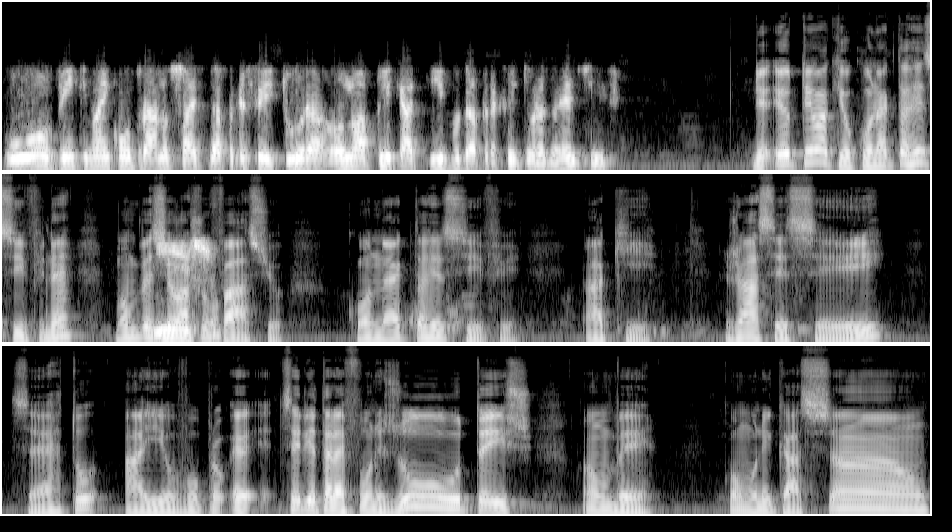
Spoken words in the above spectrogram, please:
o ouvinte vai encontrar no site da Prefeitura ou no aplicativo da Prefeitura do Recife. Eu, eu tenho aqui o Conecta Recife, né? Vamos ver se eu acho Isso. fácil. Conecta Recife. Aqui. Já acessei, certo? Aí eu vou. Pro... eh, seria telefones úteis. Vamos ver. Comunicação.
